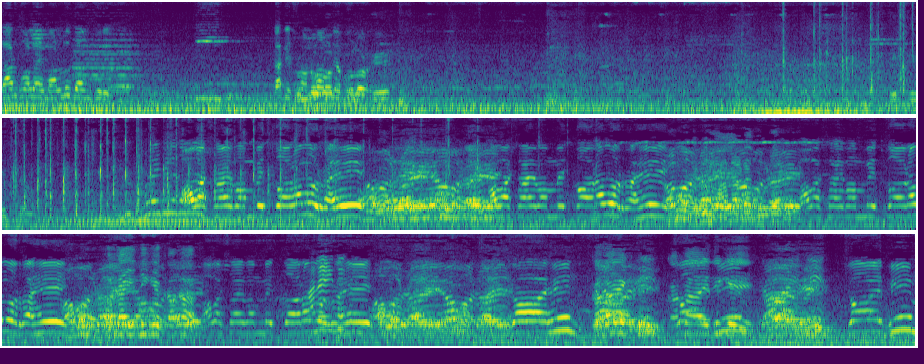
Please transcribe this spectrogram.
তার গলায় মাল্যদান করে তাকে সম্মান জ্ঞাপন করব। ভোলাকে बाबा साहेब अम्बेडकर अमर रहे बाबा साहेब अम्बेडकर अमर रहे बाबा साहेब अम्बेडकर अमर रहे কাকা এদিকে কাকা बाबा साहेब अम्बेडकर अमर रहे जय हिंद কাকা এদিকে জয় ভীম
